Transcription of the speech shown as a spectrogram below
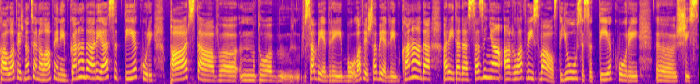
kā Latviešu Nacionālā apvienība Kanādā, arī esat tie, kuri pārstāv nu, to sabiedrību, Latviešu sabiedrību sabiedrību Kanādā, arī tādā saziņā ar Latvijas valsti. Jūs esat tie, kuri uh, šīs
